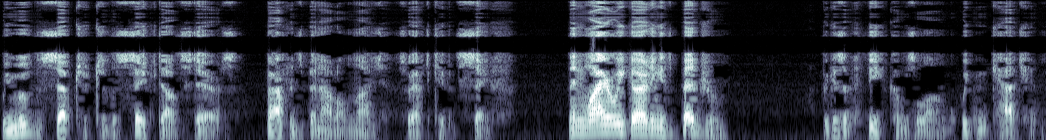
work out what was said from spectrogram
We moved the scepter to the safe downstairs. Bafford's been out all night, so we have to keep it safe. Then why are we guarding his bedroom? Because if a thief comes along, we can catch him.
